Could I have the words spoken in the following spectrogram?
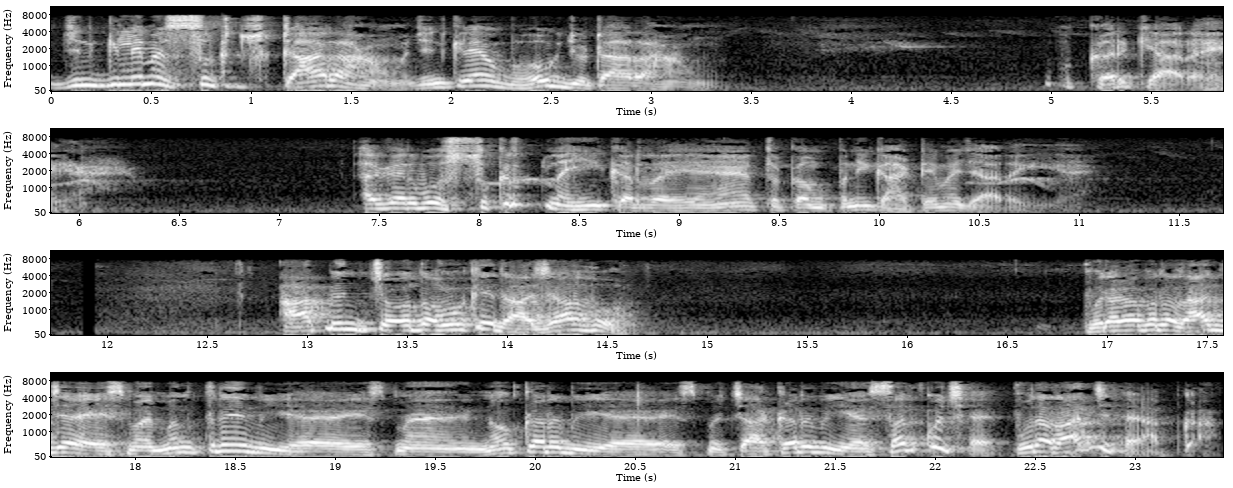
जिनके लिए मैं सुख जुटा रहा हूँ, जिनके लिए मैं भोग जुटा रहा हूँ, वो कर क्या रहे हैं? अगर वो सुकृत नहीं कर रहे हैं तो कंपनी घाटे में जा रही है। आप इन चौदहों के राजा हो। पूरा का पूरा राज्य है, इसमें मंत्री भी है, इसमें नौकर भी है, इसमें चाकर भी है, सब कुछ है, पूरा राज्य है आपका।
